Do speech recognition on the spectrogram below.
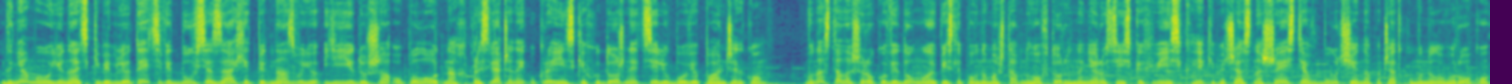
Днями у юнацькій бібліотеці відбувся захід під назвою Її душа у полотнах, присвячений українській художниці Любові Панченко. Вона стала широко відомою після повномасштабного вторгнення російських військ, які під час нашестя в Бучі на початку минулого року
